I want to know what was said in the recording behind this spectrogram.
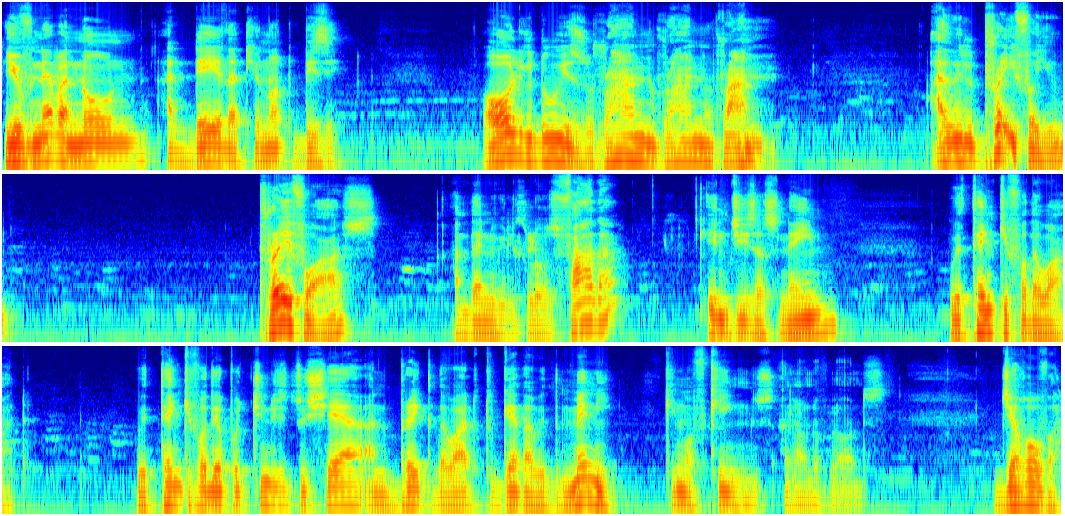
You've never known a day that you're not busy. All you do is run, run, run. I will pray for you, pray for us, and then we'll close. Father, in Jesus' name, we thank you for the word. We thank you for the opportunity to share and break the word together with many King of Kings and Lord of Lords. Jehovah,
